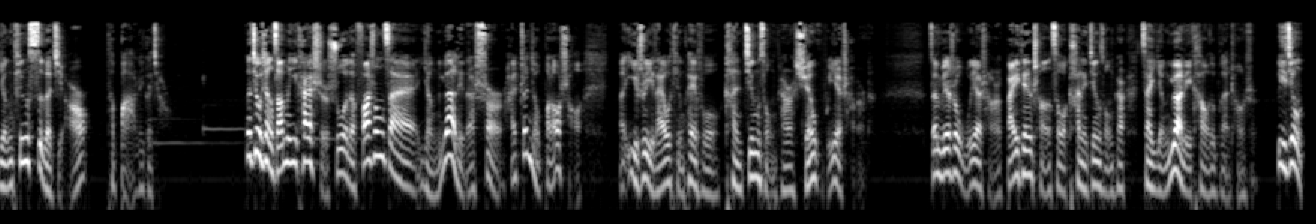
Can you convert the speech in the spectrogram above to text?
影厅四个角，他把了一个角。那就像咱们一开始说的，发生在影院里的事儿还真就不老少，啊，一直以来我挺佩服看惊悚片选午夜场的。咱别说午夜场，白天场次我看那惊悚片，在影院里看我都不敢尝试，毕竟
